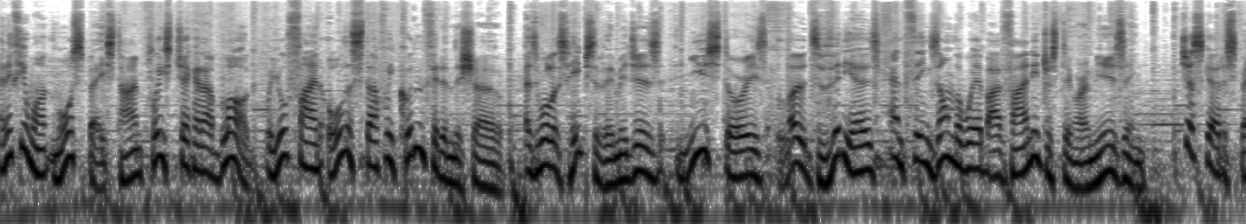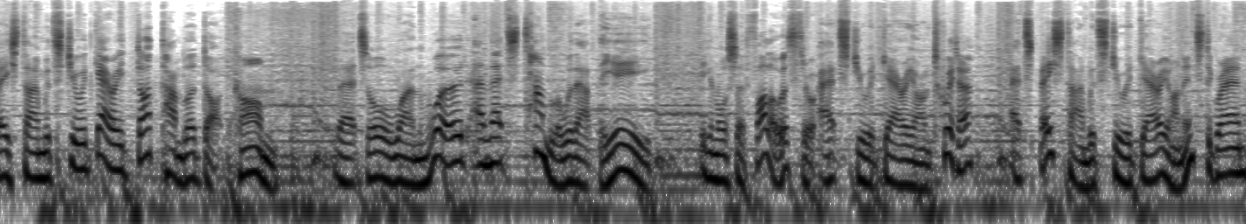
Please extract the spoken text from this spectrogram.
And if you want more space time, please check out our blog where you'll find all the stuff we couldn't fit in the show, as well as heaps of images, news stories, loads of videos, and things on the web I find interesting or amusing. Just go to spacetimewithstuartgary.tumblr.com. That's all one word, and that's Tumblr without the E. You can also follow us through at Stuart Gary on Twitter, at Spacetime with Stuart Gary on Instagram,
